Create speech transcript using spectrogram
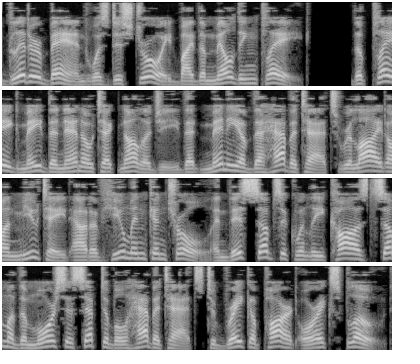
Glitter Band was destroyed by the melding plague. The plague made the nanotechnology that many of the habitats relied on mutate out of human control and this subsequently caused some of the more susceptible habitats to break apart or explode.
